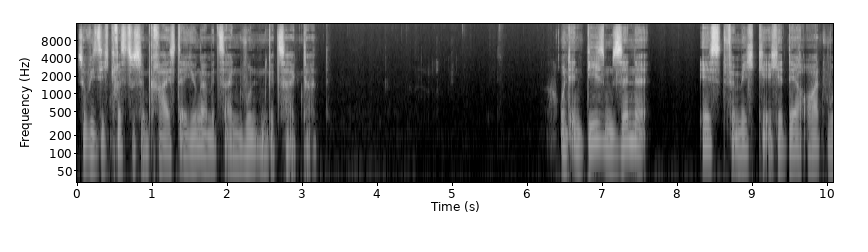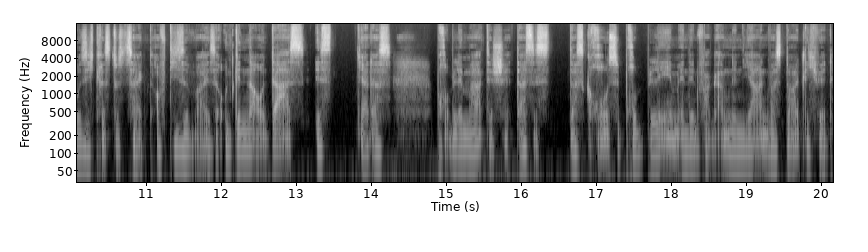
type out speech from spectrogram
So wie sich Christus im Kreis der Jünger mit seinen Wunden gezeigt hat. Und in diesem Sinne ist für mich Kirche der Ort, wo sich Christus zeigt, auf diese Weise. Und genau das ist ja das Problematische. Das ist das große Problem in den vergangenen Jahren, was deutlich wird.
